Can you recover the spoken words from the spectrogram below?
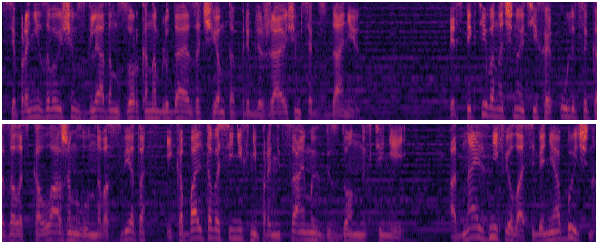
всепронизывающим взглядом зорко наблюдая за чем-то, приближающимся к зданию – Перспектива ночной тихой улицы казалась коллажем лунного света и кабальтово-синих непроницаемых бездонных теней. Одна из них вела себя необычно.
